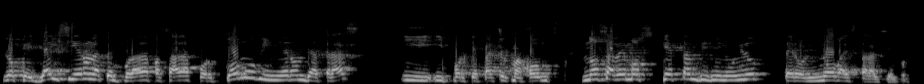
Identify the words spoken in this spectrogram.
lo que ya hicieron la temporada pasada, por cómo vinieron de atrás y, y porque Patrick Mahomes no sabemos qué tan disminuido, pero no va a estar al 100%.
